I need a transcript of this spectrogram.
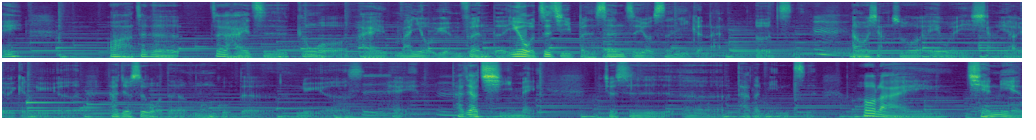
哎、欸，哇，这个这个孩子跟我还蛮有缘分的，因为我自己本身只有生一个男儿子。嗯。那我想说，哎、欸，我也想要有一个女儿，她就是我的蒙古的是，嘿，他叫齐美，就是呃他的名字。后来前年，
